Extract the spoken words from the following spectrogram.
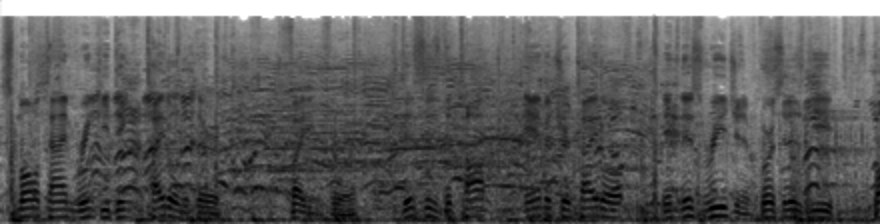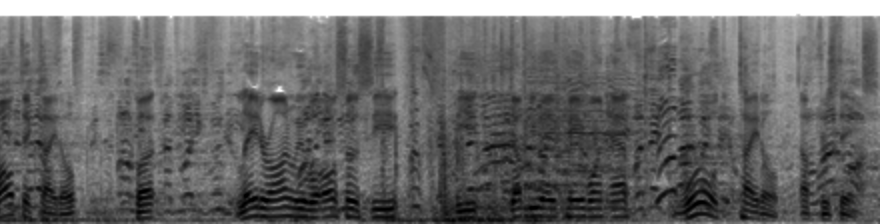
small-time rinky-dink title that they're fighting for. This is the top amateur title in this region. Of course, it is the Baltic title, but later on we will also see the WAK1F World title up for stakes.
